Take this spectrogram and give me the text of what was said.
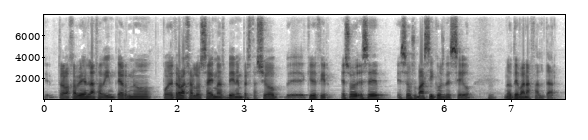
eh, trabajar bien el enlazado interno, poder trabajar los sitemaps bien en PrestaShop, eh, quiero decir, eso, ese, esos básicos de SEO no te van a faltar.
